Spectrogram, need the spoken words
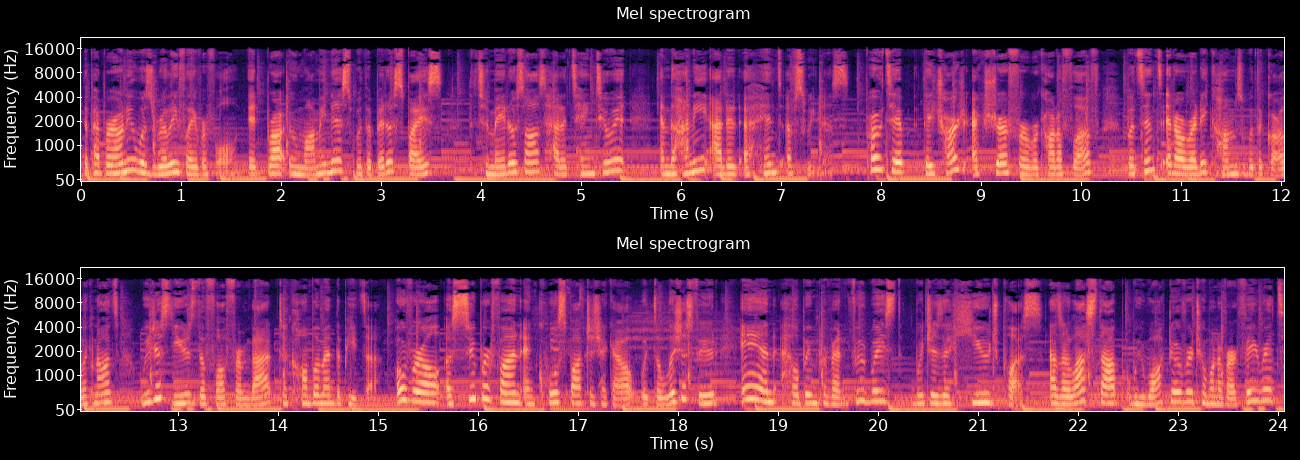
The pepperoni was really flavorful. It brought umaminess with a bit of spice, the tomato sauce had a tang to it, and the honey added a hint of sweetness. Pro tip, they charge extra for ricotta fluff, but since it already comes with the garlic knots, we just used the fluff from that to complement the pizza. Overall, a super fun and cool spot to check out with delicious food and helping prevent food waste, which is a huge plus. As our last stop, we walked over to one of our favorites,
